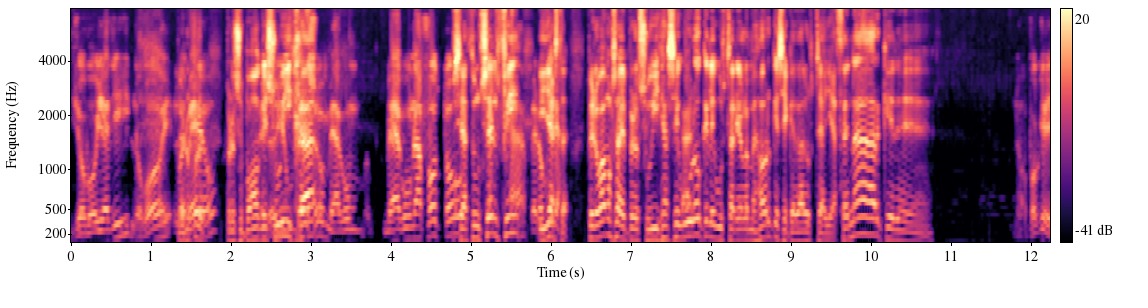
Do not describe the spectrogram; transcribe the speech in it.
Yo voy allí, lo voy, Bueno, le veo. pero supongo que su hija- beso, me, hago un- me hago una foto. se hace un selfie Ah, pero y ya mira. está. Pero vamos a ver, pero su hija seguro Claro. que le gustaría a lo mejor que se quedara usted allá a cenar, que... No, porque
